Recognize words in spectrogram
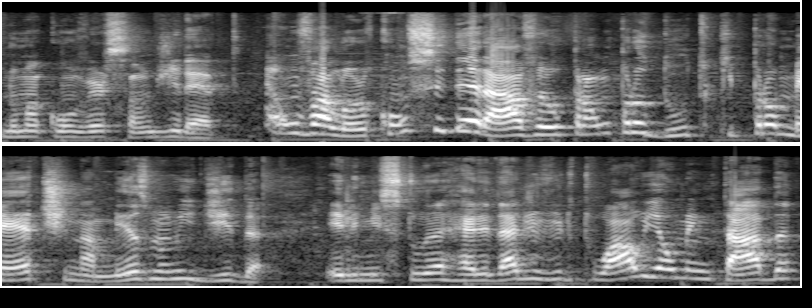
numa conversão direta. É um valor considerável para um produto que promete na mesma medida. Ele mistura realidade virtual e aumentada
